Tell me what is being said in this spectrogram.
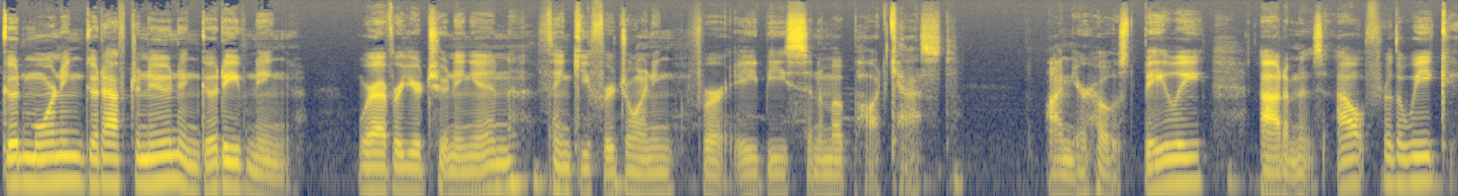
Good morning, good afternoon, and good evening. Wherever you're tuning in, thank you for joining for AB Cinema Podcast. I'm your host, Bailey. Adam is out for the week,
